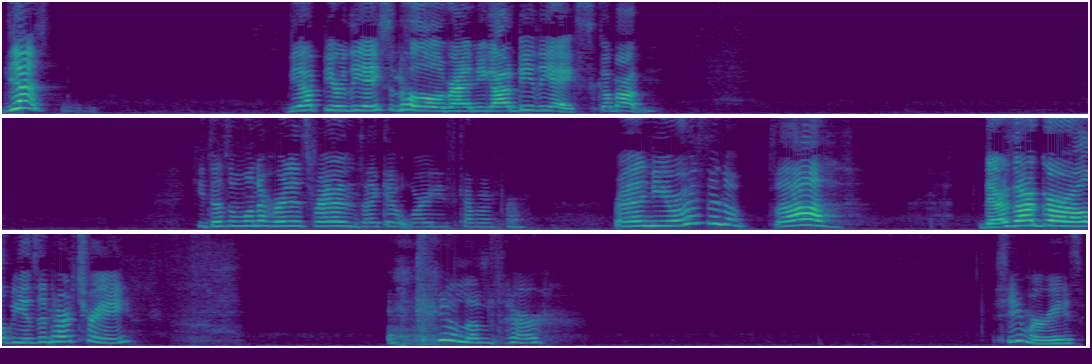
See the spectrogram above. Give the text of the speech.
Yes! Yep, you're the ace in the hole, Rin. You gotta be the ace. Come on. He doesn't want to hurt his friends. I get where he's coming from. Rin, you're always in a... Ah. There's our girl using her tree. I love her. She Marie's.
